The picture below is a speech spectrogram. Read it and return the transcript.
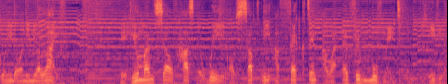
going on in your life. The human self has a way of subtly affecting our every movement and behavior.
